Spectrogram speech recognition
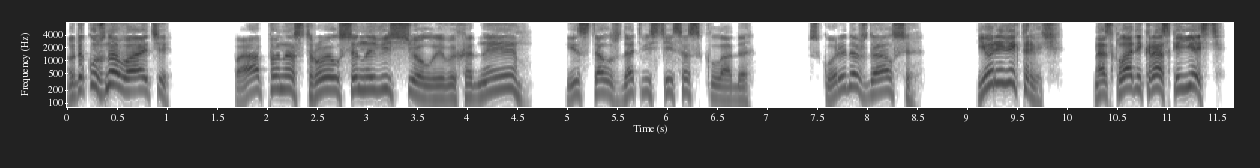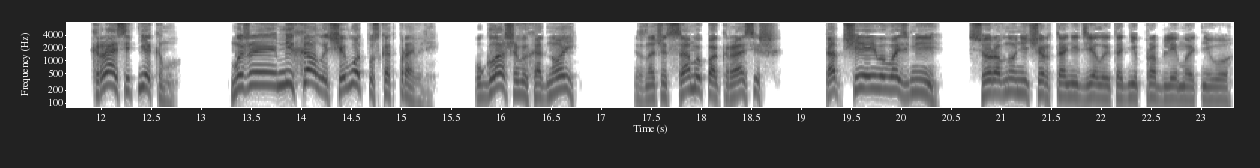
«Ну так узнавайте». Папа настроился на веселые выходные и стал ждать вестей со склада. Вскоре дождался. «Юрий Викторович, на складе краска есть. Красить некому. Мы же Михалыча в отпуск отправили. У Глаши выходной. Значит, сам и покрасишь. Топчеева возьми. Все равно ни черта не делает, одни проблемы от него.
